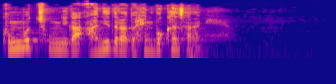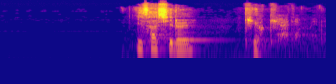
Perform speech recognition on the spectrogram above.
국무총리가 아니더라도 행복한 사람이에요. 이 사실을 기억해야 됩니다.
